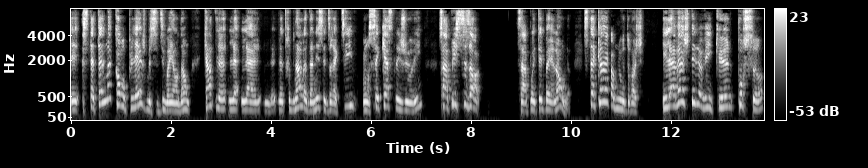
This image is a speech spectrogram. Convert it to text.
Et c'était tellement complet, je me suis dit, voyons donc, quand le, le, la- le- le tribunal a donné ses directives, on séquestre les jurys, ça a pris six heures. Ça n'a pas été bien long, là. C'était clair comme l'eau de roche. Il avait acheté le véhicule pour ça.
